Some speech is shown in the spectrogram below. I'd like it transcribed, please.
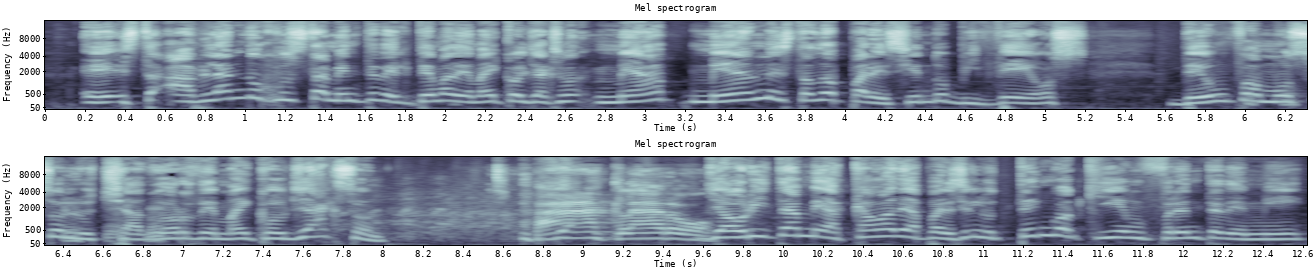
eh, está, hablando justamente del tema de Michael Jackson, me, ha, me han estado apareciendo videos de un famoso luchador de Michael Jackson. Ah, ya, claro. Y ahorita me acaba de aparecer, lo tengo aquí enfrente de mí.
